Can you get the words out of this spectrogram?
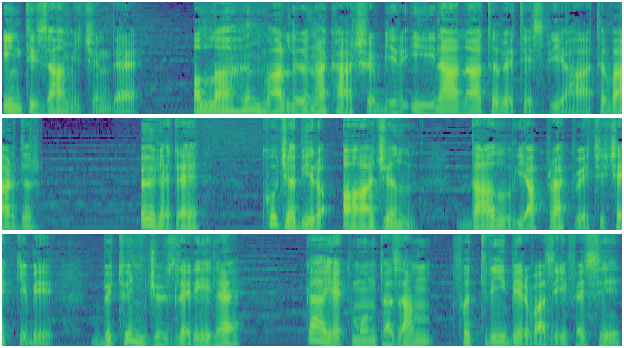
intizam içinde Allah'ın varlığına karşı bir ilanatı ve tesbihatı vardır. Öyle de koca bir ağacın dal, yaprak ve çiçek gibi bütün cüzleriyle gayet muntazam fıtri bir vazifesi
